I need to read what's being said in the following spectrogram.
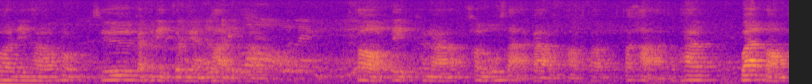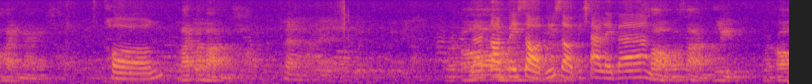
สวัสดีครับผมชื่อกันติจำเรียนไทยครับ สอบติดคณะครุอุตสาหกรรมครับสาสาขาสภาพแวดล้อมภายในครับของลาดกระบังครับค่ะแล้วก็แล้วตอนไปสอบนี่สอบวิชาอะไรบ้าง สอบภาษาอังกฤษ แล้วก็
